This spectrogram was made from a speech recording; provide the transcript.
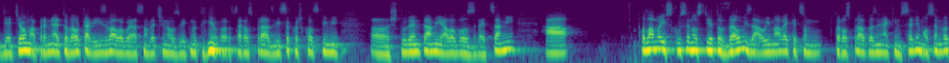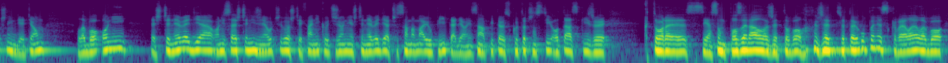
deťom. A pre mňa je to veľká výzva, lebo ja som väčšinou zvyknutý sa rozprávať s vysokoškolskými e, študentami alebo s vedcami. A podľa mojich skúseností je to veľmi zaujímavé, keď som to rozprával povedzme nejakým 7-8 ročným deťom, lebo oni ešte nevedia, oni sa ešte nič neučili o Štefaniku, čiže oni ešte nevedia, čo sa ma majú pýtať. A oni sa ma pýtajú v skutočnosti otázky, že ktoré ja som pozeral, že to, bol, že, že to je úplne skvelé, lebo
